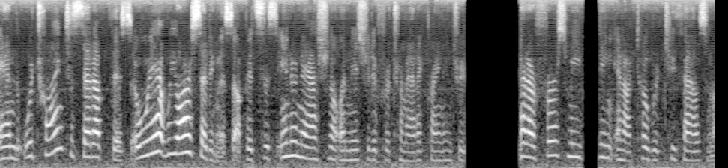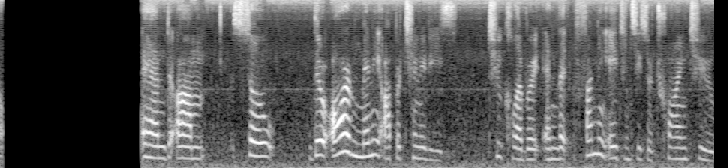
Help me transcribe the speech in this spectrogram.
And we're trying to set up this, or we, we are setting this up. It's this international initiative for traumatic brain injury. We had our first meeting in October 2011. And um, so there are many opportunities to collaborate, and that funding agencies are trying to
